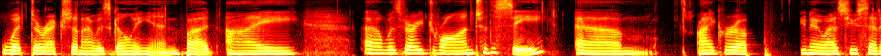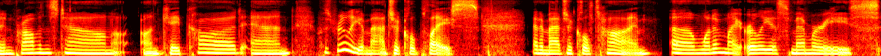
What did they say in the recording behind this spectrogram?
what direction I was going in, but I uh, was very drawn to the sea. Um, I grew up, you know, as you said, in Provincetown on Cape Cod, and it was really a magical place and a magical time. Uh, one of my earliest memories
